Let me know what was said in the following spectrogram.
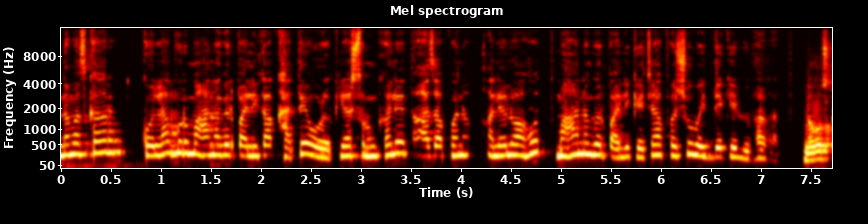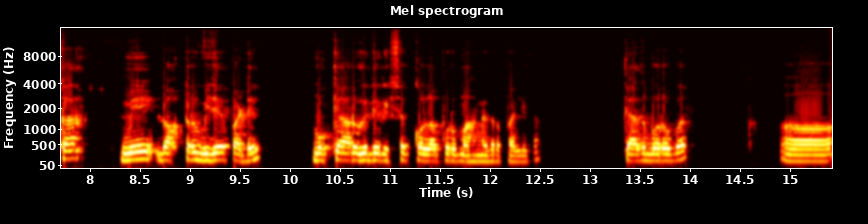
नमस्कार. कोल्हापूर महानगरपालिका खाते ओळख या शृंखलेत आज आपण आलेलो आहोत महानगरपालिकेच्या पशुवैद्यकीय विभागात. नमस्कार. मी डॉक्टर विजय पाटील मुख्य आरोग्य निरीक्षक कोल्हापूर महानगरपालिका. त्याचबरोबर अं,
